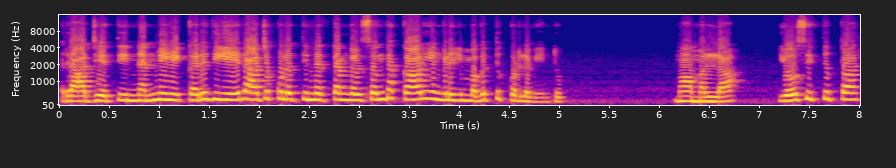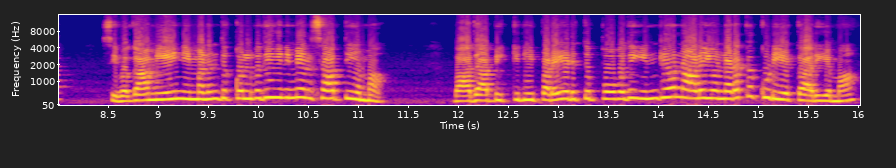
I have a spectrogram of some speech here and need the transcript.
ராஜ்யத்தின் நன்மையை கருதியே ராஜகுலத்தினர் தங்கள் சொந்த காரியங்களையும் வகுத்துக் கொள்ள வேண்டும். மாமல்லா யோசித்துப் பார். சிவகாமியை நீ மணந்து கொள்வது இனிமேல் சாத்தியமா? வாதாபிக்கு நீ படையெடுத்து போவது இன்றோ நாளையோ நடக்கக்கூடிய காரியமா?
